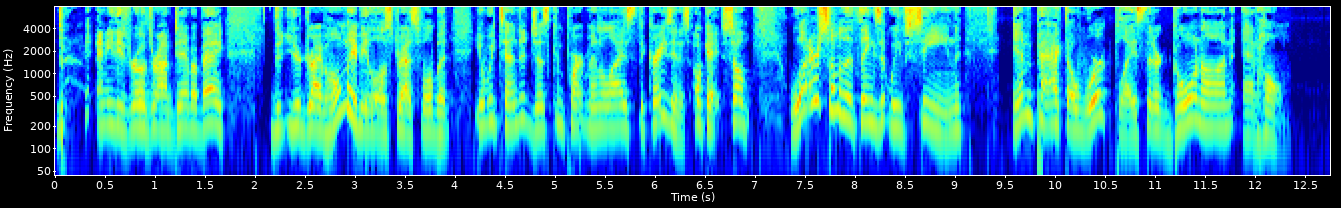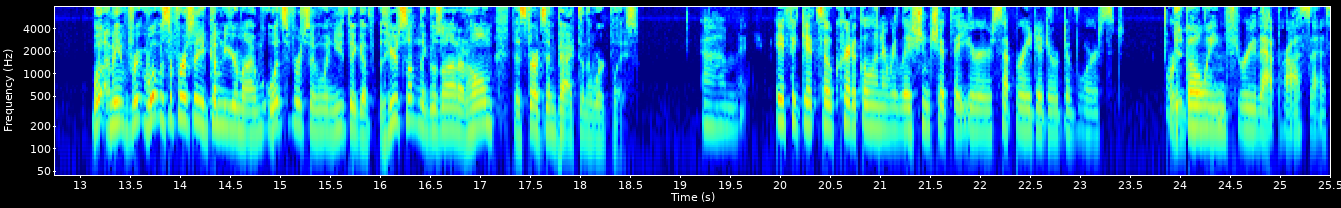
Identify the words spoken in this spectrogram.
any of these roads around Tampa Bay, your drive home may be a little stressful, but you know, we tend to just compartmentalize the craziness. Okay, so what are some of the things that we've seen impact a workplace that are going on at home? Well, I mean, what was the first thing that come to your mind? What's the first thing when you think of here's something that goes on at home that starts impacting the workplace? um, if it gets so critical in a relationship that you're separated or divorced or going through that process.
